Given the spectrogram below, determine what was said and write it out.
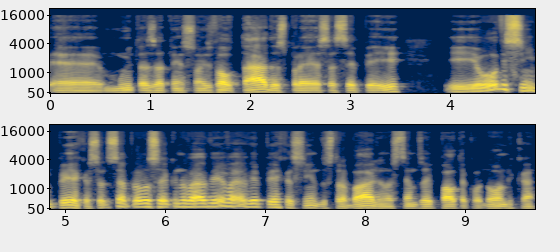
é, muitas atenções voltadas para essa CPI, e houve sim perca. Se eu disser para você que não vai haver, vai haver perca sim dos trabalhos. Nós temos aí pauta econômica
